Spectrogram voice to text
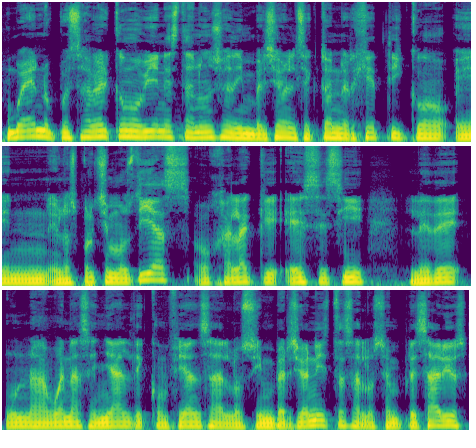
Bueno, pues a ver cómo viene este anuncio de inversión en el sector energético en, los próximos días. Ojalá que ese sí le dé una buena señal de confianza a los inversionistas, a los empresarios,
